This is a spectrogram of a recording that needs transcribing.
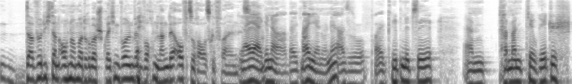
Da würde ich dann auch noch mal drüber sprechen wollen, wenn wochenlang der Aufzug ausgefallen ist. Ja, ja, genau. Aber ich meine ja nur, ne? Also bei Griebnitzsee ähm, kann man theoretisch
